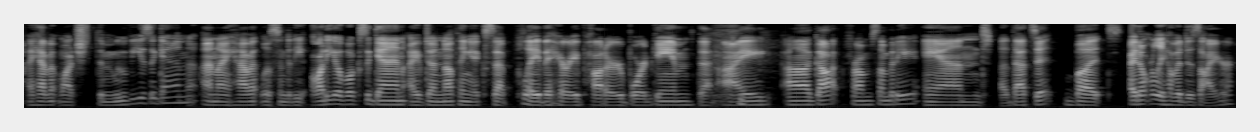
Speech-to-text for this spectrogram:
I haven't watched the movies again, and I haven't listened to the audiobooks again. I've done nothing except play the Harry Potter board game that I uh, got from somebody, and that's it. But I don't really have a desire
